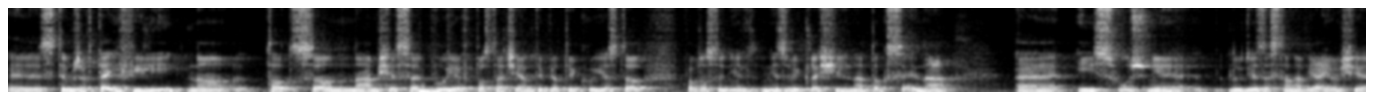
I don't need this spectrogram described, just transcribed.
Z tym, że w tej chwili no, to, co nam się serwuje w postaci antybiotyku, jest to po prostu nie, niezwykle silna toksyna. E, I słusznie ludzie zastanawiają się,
